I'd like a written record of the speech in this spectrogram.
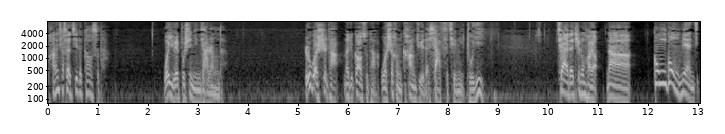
旁敲侧击的告诉他，我以为不是您家扔的，如果是他，那就告诉他我是很抗拒的，下次请你注意。亲爱的听众朋友，那公共面积、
